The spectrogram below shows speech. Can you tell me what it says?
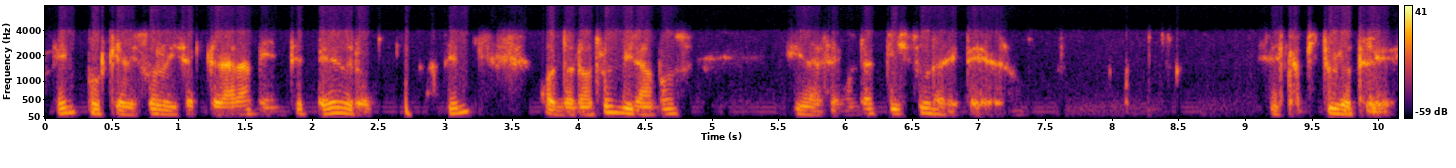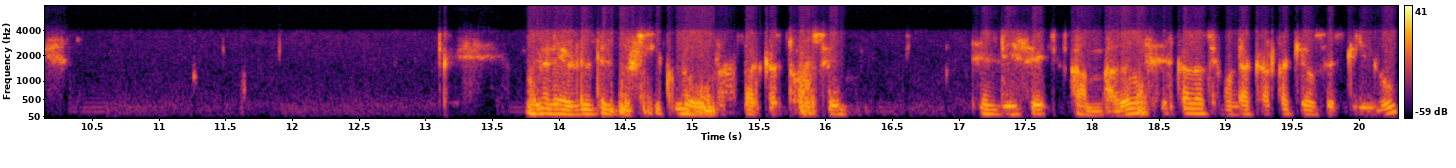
¿Amén? Porque eso lo dice claramente Pedro. ¿Amén? Cuando nosotros miramos en la segunda epístola de Pedro, en el capítulo 3, voy a leer desde el versículo 1 hasta 14. Él dice, amados, esta es la segunda carta que os escribo,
